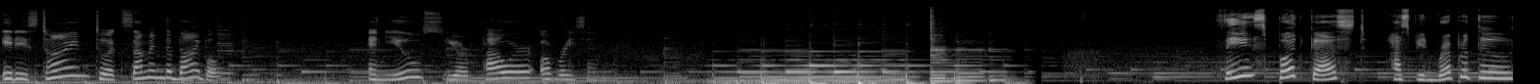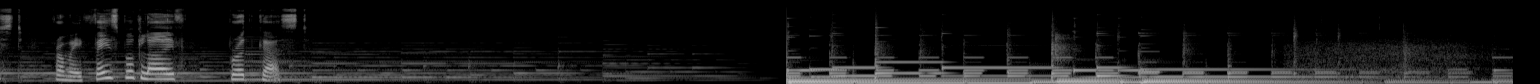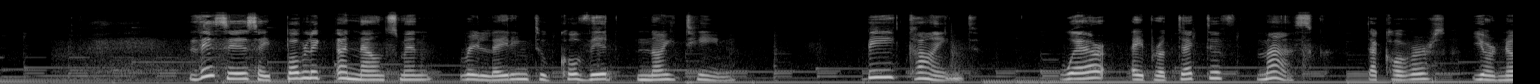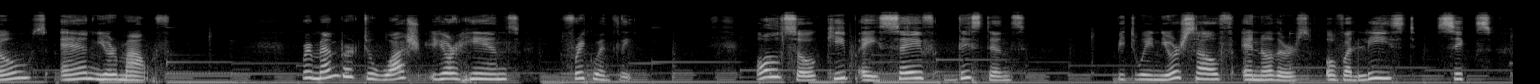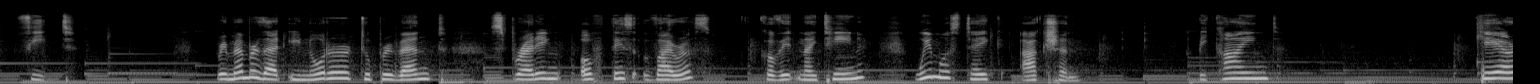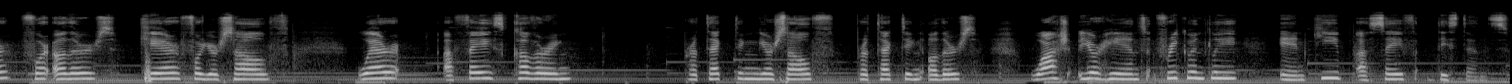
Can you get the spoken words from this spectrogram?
It is time to examine the Bible and use your power of reason. This podcast has been reproduced from a Facebook Live broadcast. This is a public announcement relating to COVID 19. Be kind. Wear a protective mask that covers your nose and your mouth. Remember to wash your hands frequently. Also, keep a safe distance between yourself and others of at least six feet. Remember that in order to prevent spreading of this virus, COVID 19, we must take action. Be kind, care for others, care for yourself, wear a face covering, protecting yourself, protecting others, wash your hands frequently, and keep a safe distance.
